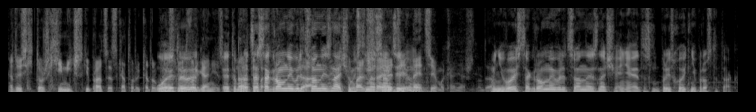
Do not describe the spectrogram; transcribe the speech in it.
Это то есть тоже химический процесс, который, который Ой, происходит это, в организме. Это Но процесс это, огромной эволюционной да, значимости, это на самом деле. отдельная тема, конечно. Да. У него есть огромное эволюционное значение. Это происходит не просто так.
